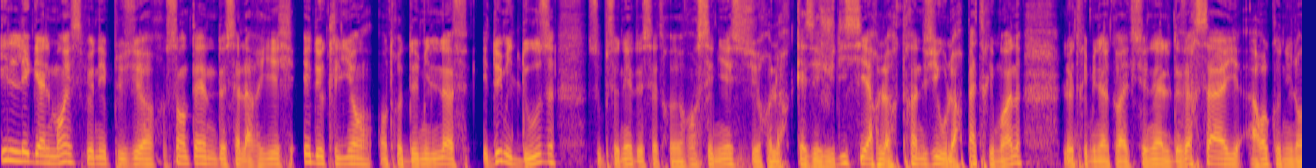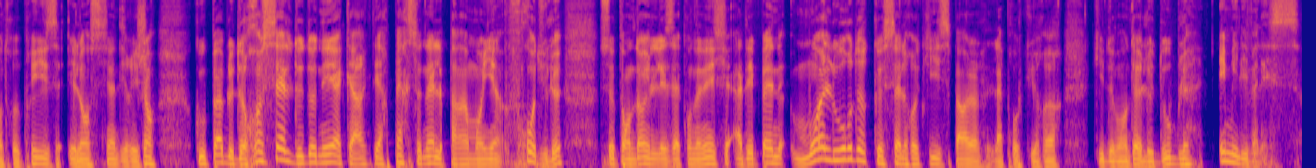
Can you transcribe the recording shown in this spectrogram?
illégalement espionné plusieurs centaines de salariés et de clients entre 2009 et 2012, soupçonnés de s'être renseignés sur leur casier judiciaire, leur train de vie ou leur patrimoine. Le tribunal correctionnel de Versailles a reconnu l'entreprise et l'ancien dirigeant coupable de recel de données à caractère personnel par un moyen frauduleux. Cependant, il les a condamnés à des peines moins lourdes que celles requises par la procureure qui demandait le double, Émilie Vallès.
